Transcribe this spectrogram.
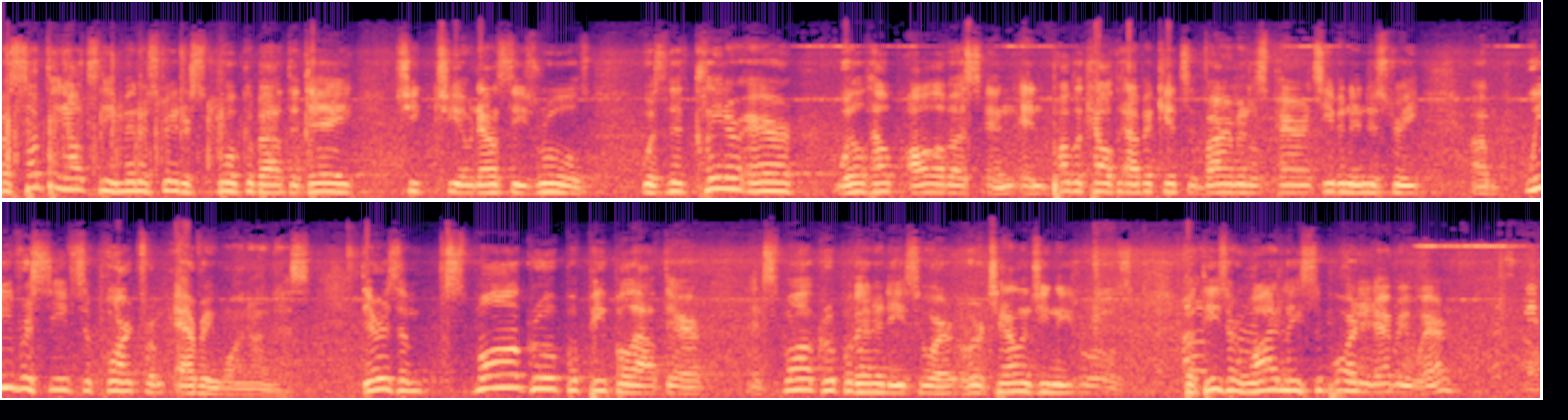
Now, something else the administrator spoke about the day she, she announced these rules was that cleaner air will help all of us and, and public health advocates, environmentalists, parents, even industry. Um, we've received support from everyone on this. There is a small group of people out there and small group of entities who are, who are challenging these rules, but these are widely supported everywhere. I'll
